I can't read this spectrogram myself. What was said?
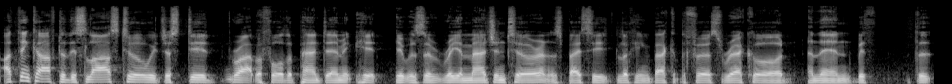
I think after this last tour we just did right before the pandemic hit, it was a reimagined tour and it was basically looking back at the first record and then with the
